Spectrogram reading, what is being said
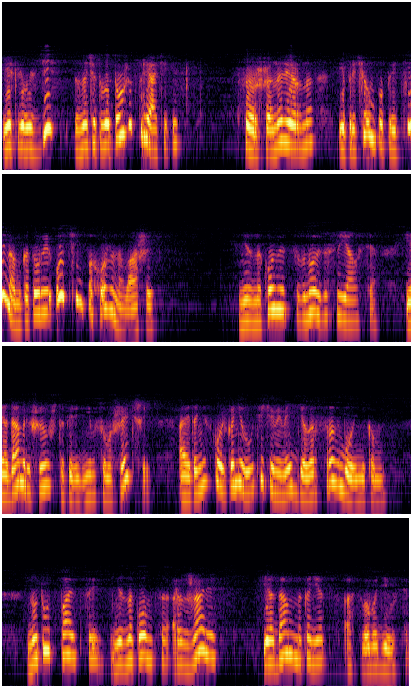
Если вы здесь, значит, вы тоже прячетесь». «Совершенно верно, и причем по причинам, которые очень похожи на ваши». Незнакомец вновь засмеялся, и Адам решил, что перед ним сумасшедший, а это нисколько не лучше, чем иметь дело с разбойником. Но тут пальцы незнакомца разжались, и Адам, наконец, освободился.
